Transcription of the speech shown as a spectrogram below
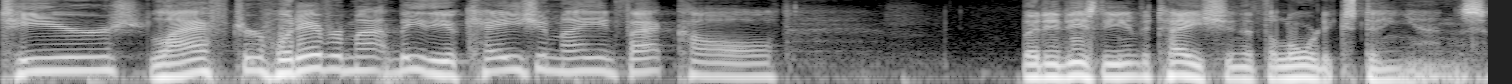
tears, laughter, whatever might be the occasion may in fact call, but it is the invitation that the Lord extends.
